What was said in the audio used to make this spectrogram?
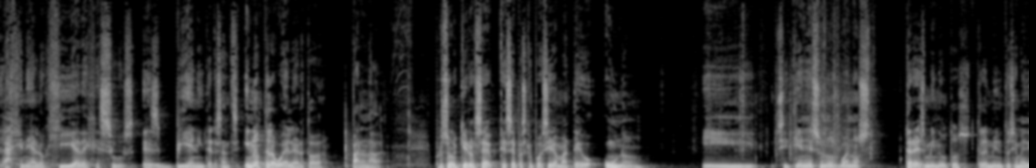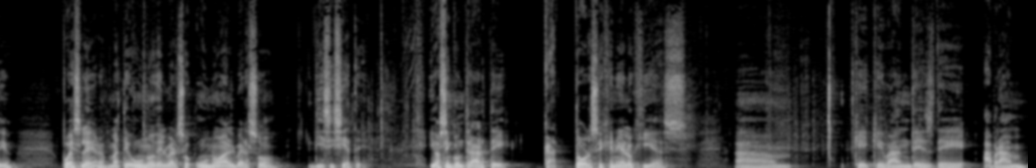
la genealogía de Jesús es bien interesante. Y no te la voy a leer toda, para nada. Pero solo quiero que sepas que puedes ir a Mateo 1 y si tienes unos buenos tres minutos, tres minutos y medio, puedes leer Mateo 1 del verso 1 al verso 17. Y vas a encontrarte 14 genealogías que, van desde Abraham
